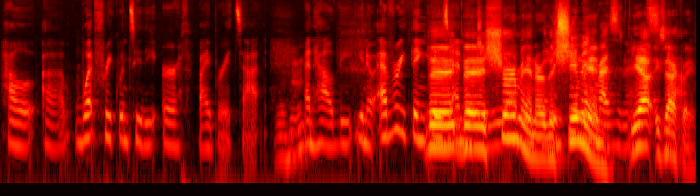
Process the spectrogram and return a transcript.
how uh, what frequency the Earth vibrates at, and how the you know everything is Mm-hmm. The energy. the Sherman or the, The Schumann Schumann. resonance, Yeah, yeah. exactly.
